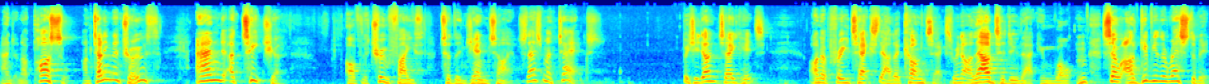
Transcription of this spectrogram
and an apostle. I'm telling the truth, and a teacher of the true faith to the Gentiles. That's my text. But you don't take it on a pretext out of context. We're not allowed to do that in Walton. So I'll give you the rest of it.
